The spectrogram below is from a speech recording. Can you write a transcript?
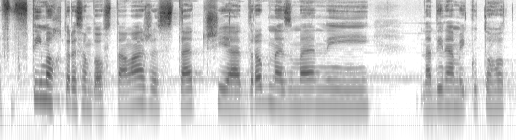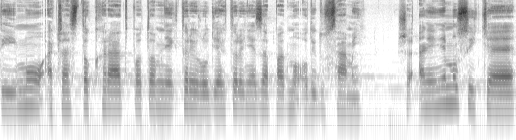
v týmoch, ktoré som dostala, že stačia drobné zmeny na dynamiku toho týmu a častokrát potom niektorí ľudia, ktorí nezapadnú, odídu sami. Že ani nemusíte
